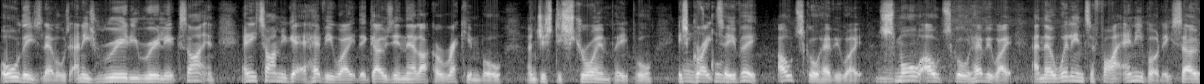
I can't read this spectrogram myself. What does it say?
all these levels and he's really, really exciting. Anytime you get a heavyweight that goes in there like a wrecking ball and just destroying people, it's Old great school. TV. Old school heavyweight, mm. small old school heavyweight, and they're willing to fight anybody. So,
